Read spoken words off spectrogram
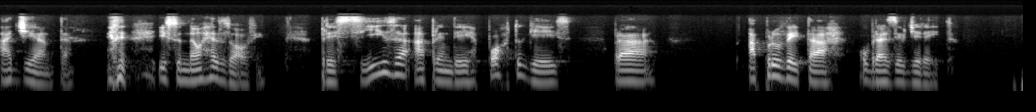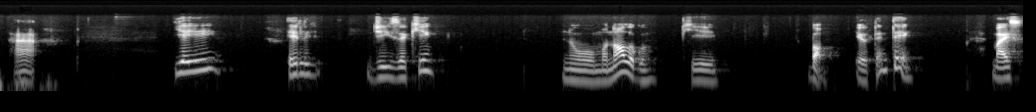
adianta. Isso não resolve. Precisa aprender português para aproveitar o Brasil direito. Ah. E aí ele diz aqui no monólogo que, bom, eu tentei, mas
